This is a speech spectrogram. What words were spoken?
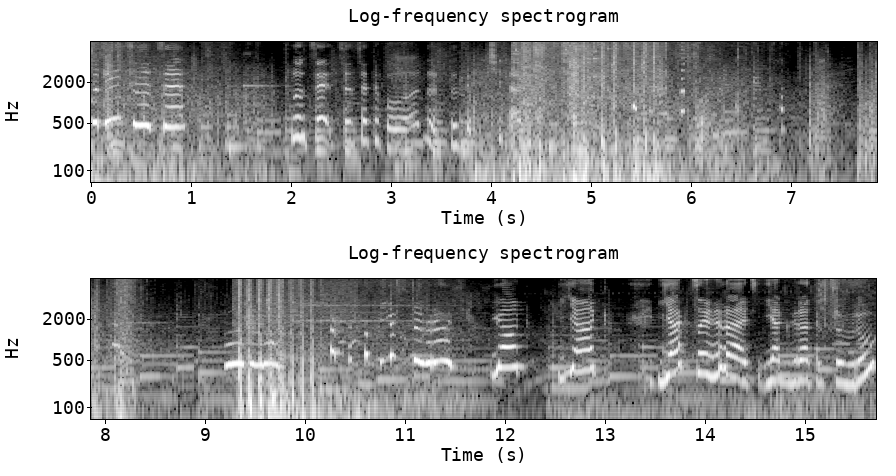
Подивіться на це. Ну, це, це, це типу, ну, ну, типу, читак. Як? Як? Це грати? Як грати в цю гру,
